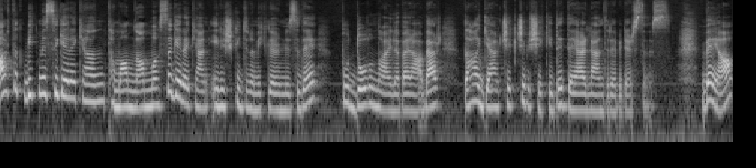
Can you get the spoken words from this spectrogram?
artık bitmesi gereken, tamamlanması gereken ilişki dinamiklerinizi de bu dolunayla beraber daha gerçekçi bir şekilde değerlendirebilirsiniz. Veya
